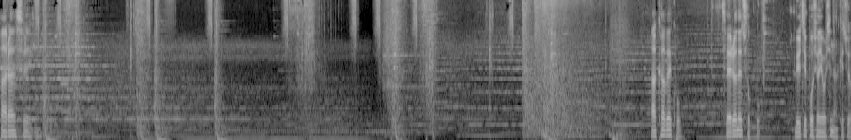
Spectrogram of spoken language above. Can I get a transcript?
파란 쓰레기. 아카베코 재련의 축복. 밀집 포션이 훨씬 낫겠죠?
